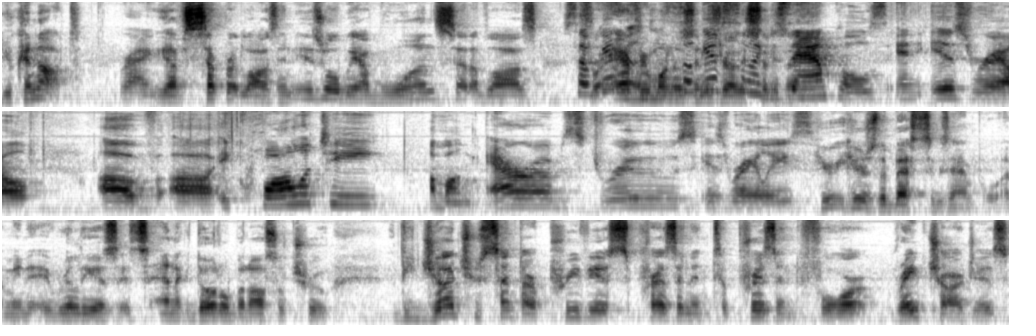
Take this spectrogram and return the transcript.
you cannot. Right. You have separate laws. In Israel, we have one set of laws so for give, everyone so who's an Israeli citizen. give some examples in Israel of uh, equality among Arabs, Druze, Israelis. Here, here's the best example. I mean, it really is, it's anecdotal, but also true. The judge who sent our previous president to prison for rape charges.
